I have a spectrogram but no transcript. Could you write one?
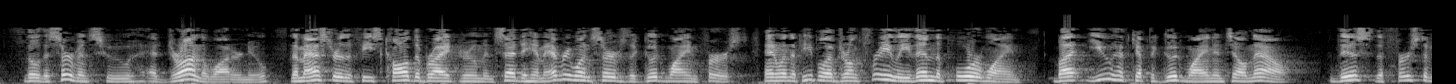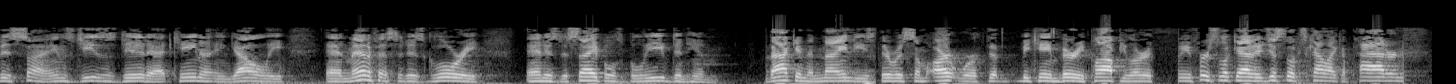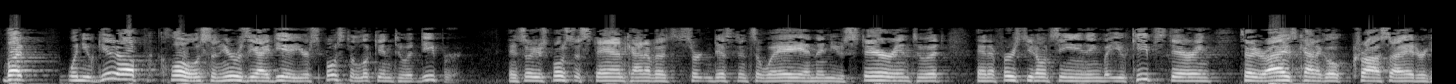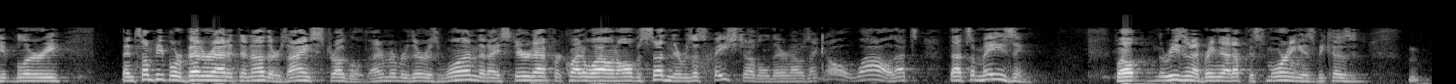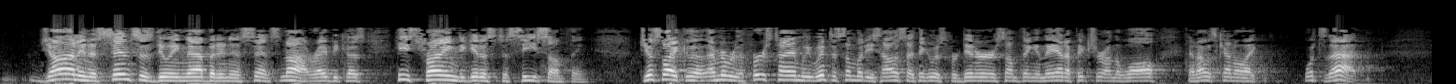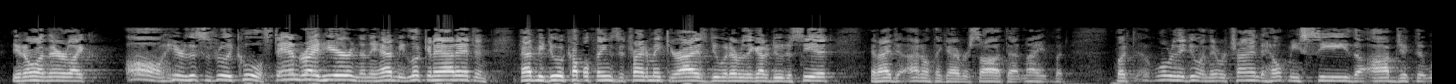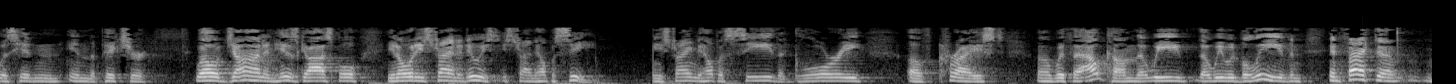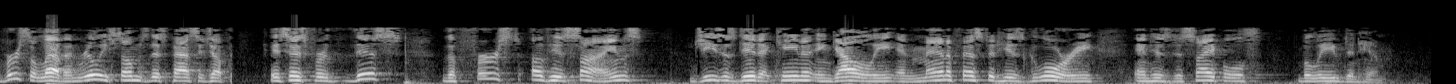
though the servants who had drawn the water knew, the master of the feast called the bridegroom and said to him, Everyone serves the good wine first, and when the people have drunk freely, then the poor wine. But you have kept the good wine until now. This, the first of his signs, Jesus did at Cana in Galilee, and manifested his glory, and his disciples believed in him. Back in the 90s, there was some artwork that became very popular. When you first look at it, it just looks kind of like a pattern. But when you get up close, and here was the idea, you're supposed to look into it deeper. And so you're supposed to stand kind of a certain distance away and then you stare into it and at first you don't see anything but you keep staring till your eyes kind of go cross-eyed or get blurry. And some people are better at it than others. I struggled. I remember there was one that I stared at for quite a while and all of a sudden there was a space shuttle there and I was like, oh wow, that's, that's amazing. Well, the reason I bring that up this morning is because John, in a sense, is doing that, but in a sense not, right? Because he's trying to get us to see something. Just like uh, I remember the first time we went to somebody's house, I think it was for dinner or something, and they had a picture on the wall, and I was kind of like, "What's that?" You know, and they're like, "Oh, here, this is really cool. Stand right here." And then they had me looking at it and had me do a couple things to try to make your eyes do whatever they got to do to see it. And I, I don't think I ever saw it that night, but but what were they doing? They were trying to help me see the object that was hidden in the picture. Well, John in his gospel, you know what he's trying to do? He's, he's trying to help us see. He's trying to help us see the glory of Christ uh, with the outcome that we that we would believe. And in fact, uh, verse 11 really sums this passage up. It says, "For this, the first of his signs, Jesus did at Cana in Galilee, and manifested his glory." And his disciples believed in him.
